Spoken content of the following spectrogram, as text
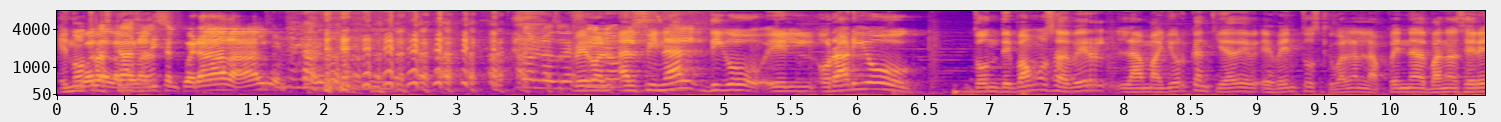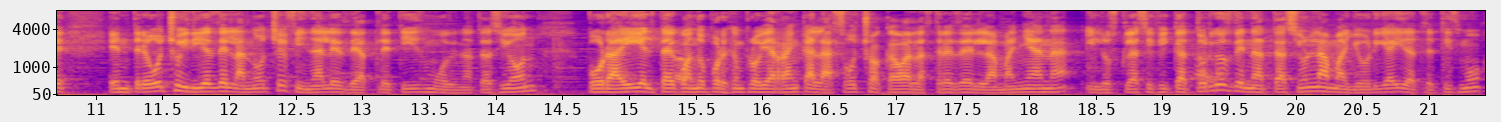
En otras la casas. Mona Lisa encuerada, algo. ¿no? Con los vecinos. Pero al, al final, digo, el horario donde vamos a ver la mayor cantidad de eventos que valgan la pena van a ser eh, entre 8 y 10 de la noche, finales de atletismo, de natación. Por ahí el taekwondo, por ejemplo, ya arranca a las 8, acaba a las 3 de la mañana. Y los clasificatorios de natación, la mayoría, y de atletismo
